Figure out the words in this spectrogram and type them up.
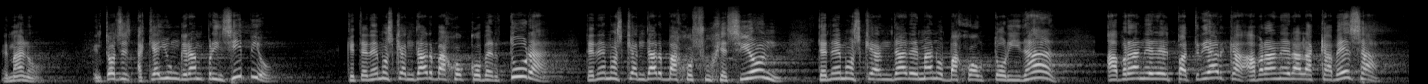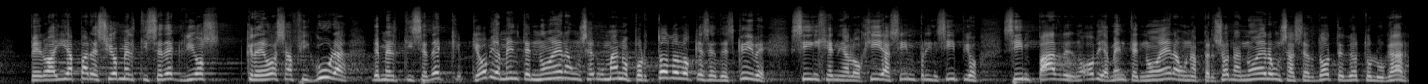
Hermano, entonces aquí hay un gran principio que tenemos que andar bajo cobertura, tenemos que andar bajo sujeción, tenemos que andar, hermano, bajo autoridad. Abraham era el patriarca, Abraham era la cabeza, pero ahí apareció Melquisedec, Dios creó esa figura de Melquisedec, que, obviamente no era un ser humano por todo lo que se describe, sin genealogía, sin principio, sin padre, obviamente no era una persona, no era un sacerdote de otro lugar,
